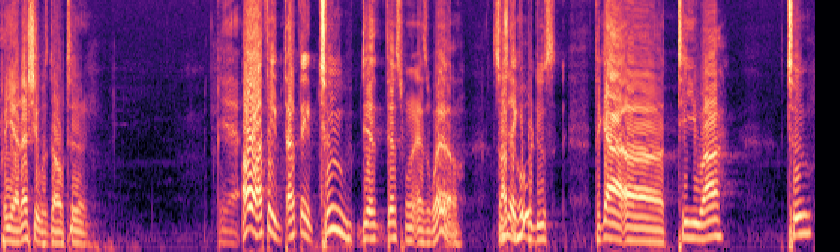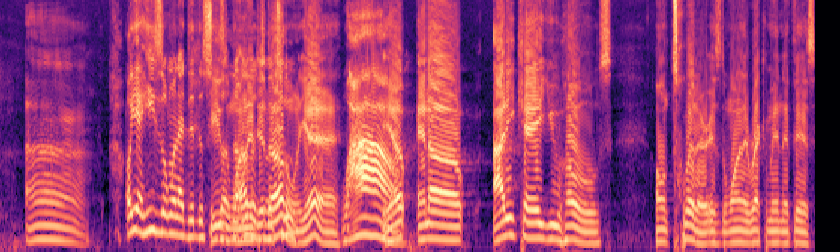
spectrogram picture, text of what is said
But yeah, that shit was dope too. Yeah. Oh, I think I think two did this one as well. So You I think he who? produced the guy uh Tui two. Uh, oh yeah, he's the one that did the. He's the, one that did the other too. one. Yeah. Wow. Yep. And uh IDKU Hoes on Twitter is the one that recommended this.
